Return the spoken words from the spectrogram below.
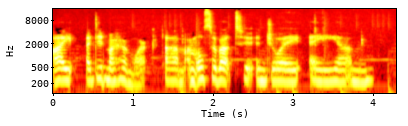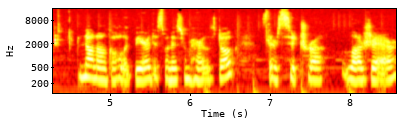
I, I did my homework. Um, I'm also about to enjoy a um, non-alcoholic beer. This one is from Hairless Dog. It's their Citra Lager.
